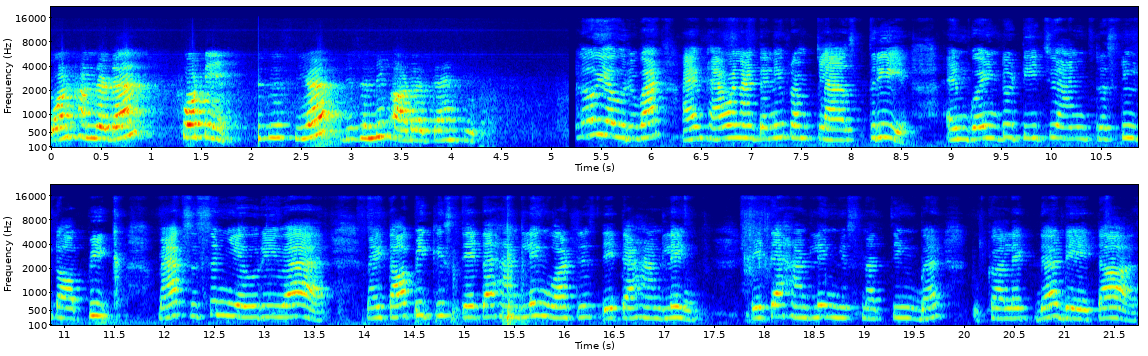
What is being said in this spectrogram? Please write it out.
114. This is here descending order. Thank you. Hello everyone, I am Heaven Anthony from class 3. I am going to teach you an interesting topic. Max is in everywhere. My topic is data handling. What is data handling? Data handling is nothing but to collect the data.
